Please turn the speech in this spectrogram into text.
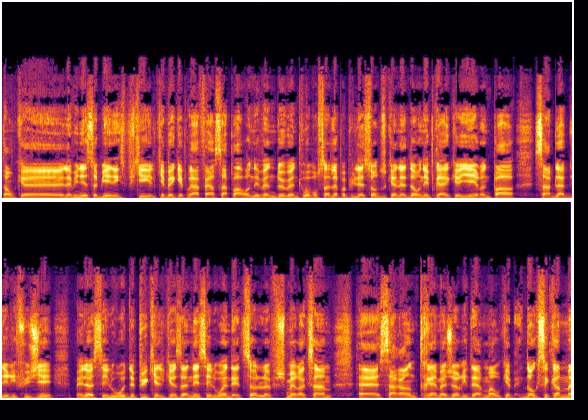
Donc la ministre a bien expliqué. Le Québec est prêt à faire sa part. On est 22-23% de la population du Canada. On est prêt à accueillir une part semblable des réfugiés. Mais là, c'est loin. Depuis quelques années, c'est loin d'être ça. Le chemin Roxham, ça rentre très majoritairement au Québec. Donc c'est comme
